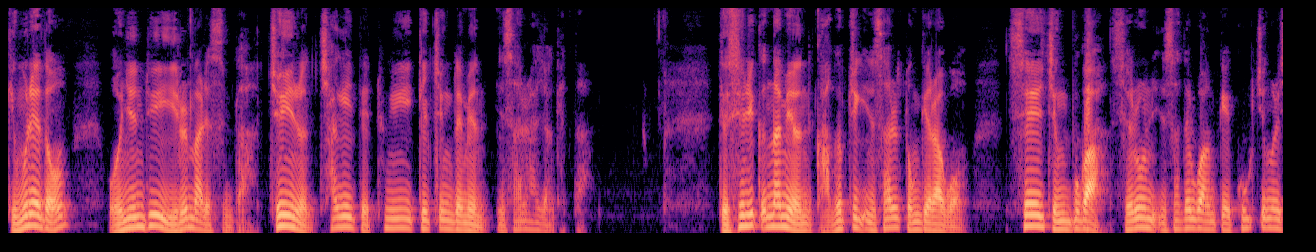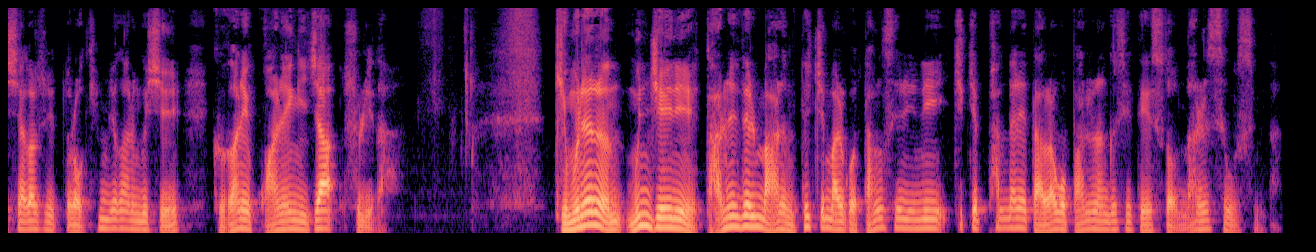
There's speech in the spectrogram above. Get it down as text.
김은혜도 5년 뒤에 일을 말했습니다. 저희는 차기 대통령이 결정되면 인사를 하지 않겠다. 대선이 끝나면 가급적 인사를 동결하고 새 정부가 새로운 인사들과 함께 국정을 시작할 수 있도록 협력하는 것이 그간의 관행이자 순리다. 김은혜는 문재인이 이들 말은 듣지 말고 당선인이 직접 판단해 달라고 발언한 것에 대해서도 날을 세웠습니다.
